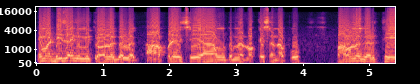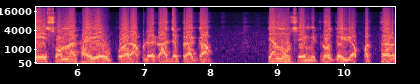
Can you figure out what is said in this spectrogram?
એમાં ડિઝાઇન મિત્રો અલગ અલગ. આપણે છે, આ હું તમને લોકેશન આપું. ભાવનગરથી સોમનાથ હાઈવે ઉપર આપણે રાજપરા ગામ. ત્યાંનું છે મિત્રો, જોઈ લો પથ્થર.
